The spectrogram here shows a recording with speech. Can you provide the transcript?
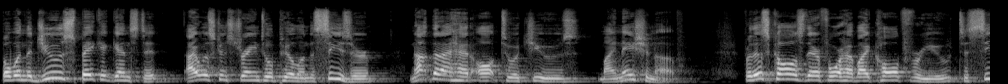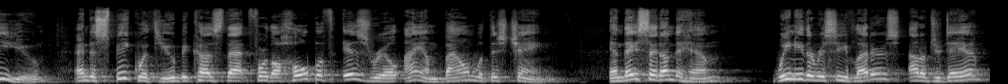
But when the Jews spake against it, I was constrained to appeal unto Caesar, not that I had aught to accuse my nation of. For this cause, therefore, have I called for you to see you and to speak with you, because that for the hope of Israel I am bound with this chain. And they said unto him, We neither receive letters out of Judea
